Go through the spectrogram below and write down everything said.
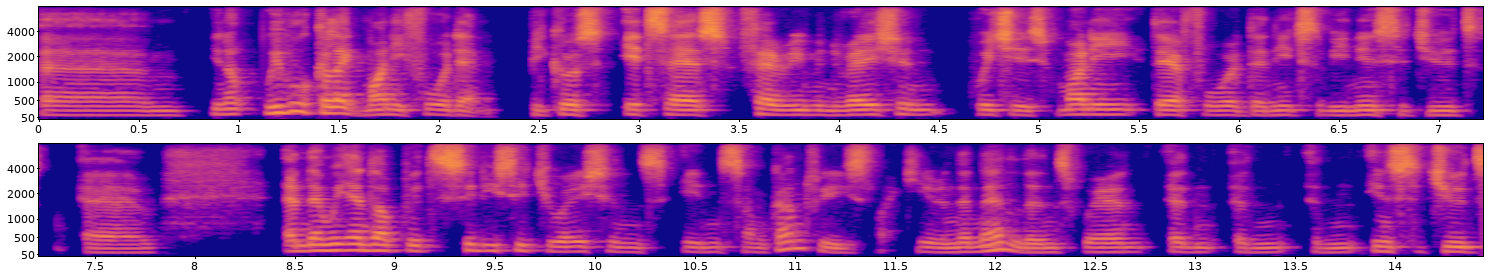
um, you know, we will collect money for them because it says fair remuneration, which is money. Therefore, there needs to be an institute. Um, and then we end up with silly situations in some countries, like here in the Netherlands, where an, an, an institute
